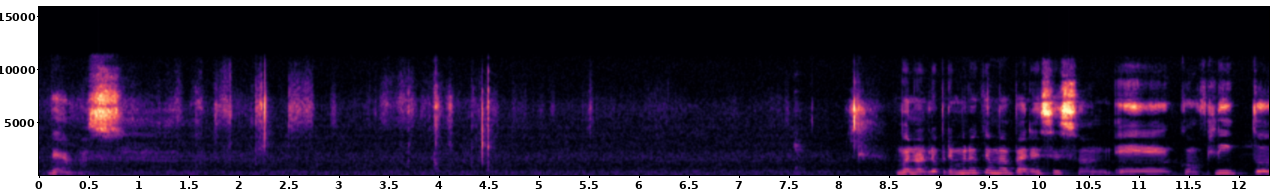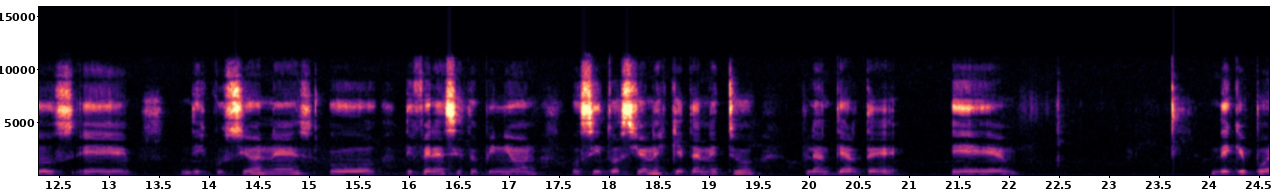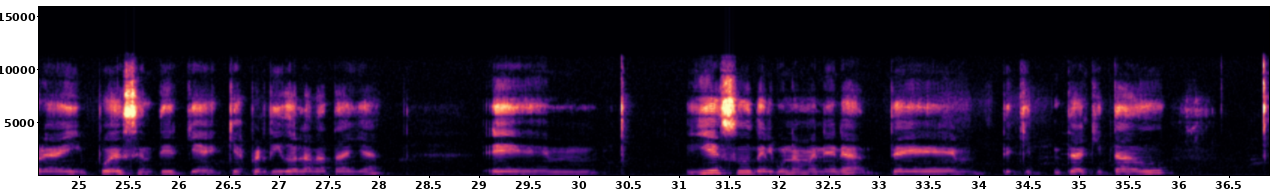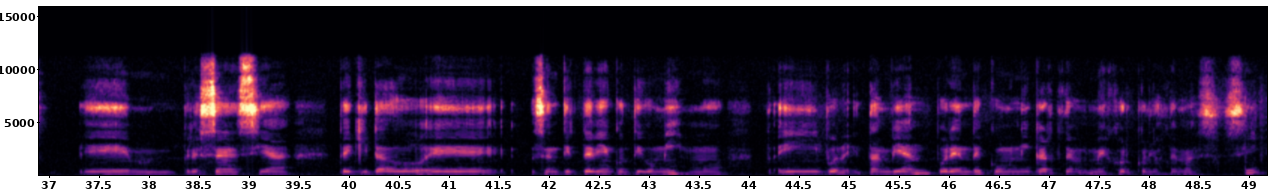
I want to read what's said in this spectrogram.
Veamos. Bueno, lo primero que me aparece son eh, conflictos, eh, discusiones o diferencias de opinión o situaciones que te han hecho plantearte eh, de que por ahí puedes sentir que, que has perdido la batalla y eso de alguna manera te, te, ha quitado em, presencia, te ha quitado eh, sentirte bien contigo mismo y también, por ende, comunicarte mejor con los demás, ¿sí?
